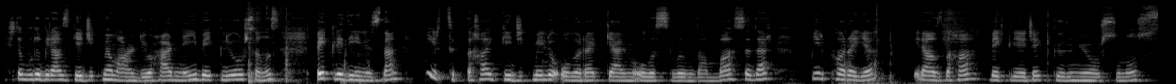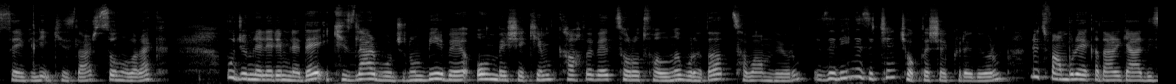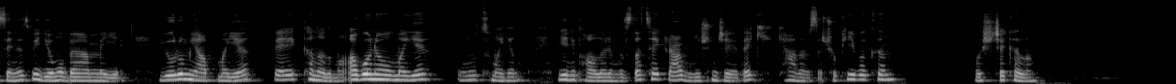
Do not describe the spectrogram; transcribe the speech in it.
İşte burada biraz gecikme var diyor. Her neyi bekliyorsanız beklediğinizden bir tık daha gecikmeli olarak gelme olasılığından bahseder. Bir parayı biraz daha bekleyecek görünüyorsunuz sevgili ikizler. Son olarak bu cümlelerimle de İkizler Burcu'nun 1 ve 15 Ekim kahve ve tarot falını burada tamamlıyorum. İzlediğiniz için çok teşekkür ediyorum. Lütfen buraya kadar geldiyseniz videomu beğenmeyi, yorum yapmayı ve kanalıma abone olmayı unutmayın. Yeni fallarımızda tekrar buluşuncaya dek kendinize çok iyi bakın. Hoşçakalın.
